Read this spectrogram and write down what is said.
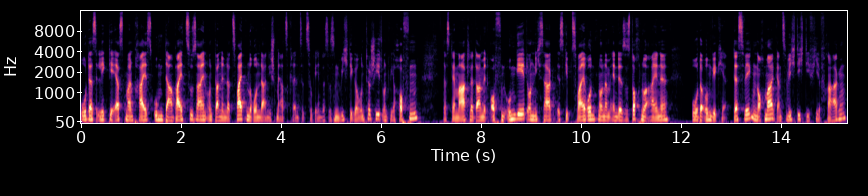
oder legt ihr erstmal einen Preis, um dabei zu sein und dann in der zweiten Runde an die Schmerzgrenze zu gehen? Das ist ein wichtiger Unterschied und wir hoffen, dass der Makler damit offen umgeht und nicht sagt, es gibt zwei Runden und am Ende ist es doch nur eine oder umgekehrt. Deswegen nochmal ganz wichtig die vier Fragen.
